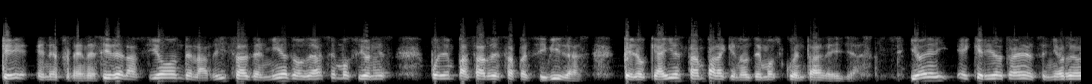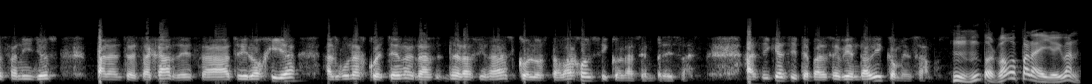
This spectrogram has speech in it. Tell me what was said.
que en el frenesí de la acción, de las risas, del miedo, de las emociones pueden pasar desapercibidas, pero que ahí están para que nos demos cuenta de ellas. Y hoy he querido traer El Señor de los Anillos para entresacar de esa trilogía algunas cuestiones relacionadas con los trabajos y con las empresas. Así que si te parece bien, David, comenzamos. Pues vamos para ello, Iván.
